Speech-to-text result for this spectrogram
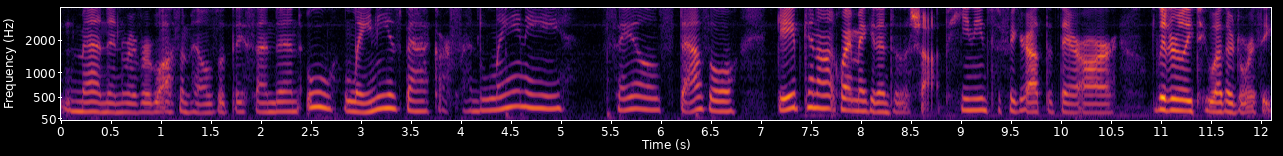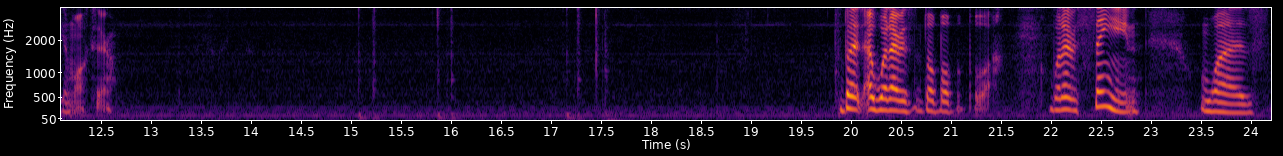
men in River Blossom Hills that they send in. Ooh, Laney is back. Our friend Laney. Sales, Dazzle. Gabe cannot quite make it into the shop. He needs to figure out that there are literally two other doors he can walk through. But uh, what I was blah, blah blah blah What I was saying was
